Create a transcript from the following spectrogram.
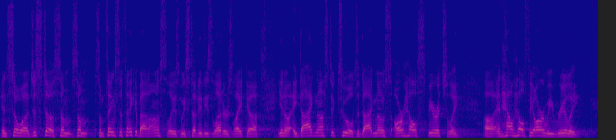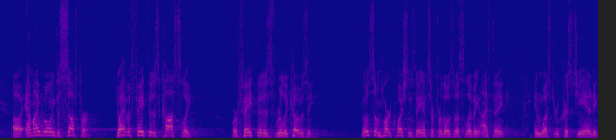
And so, uh, just uh, some, some, some things to think about, honestly, as we study these letters, like, uh, you know, a diagnostic tool to diagnose our health spiritually uh, and how healthy are we really? Uh, am I willing to suffer? Do I have a faith that is costly or faith that is really cozy? Those are some hard questions to answer for those of us living, I think, in Western Christianity.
